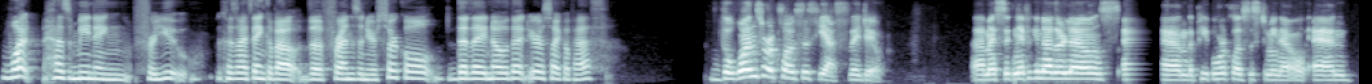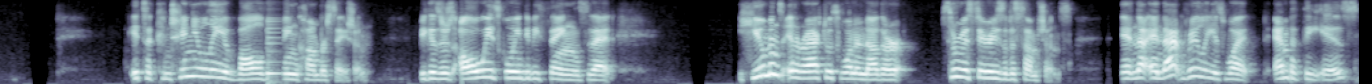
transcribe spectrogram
What has meaning for you? Because I think about the friends in your circle. Do they know that you're a psychopath? The ones who are closest, yes, they do. Uh, my significant other knows, and the people who are closest to me know. And it's a continually evolving conversation because there's always going to be things that humans interact with one another through a series of assumptions. And that, and that really is what empathy is.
